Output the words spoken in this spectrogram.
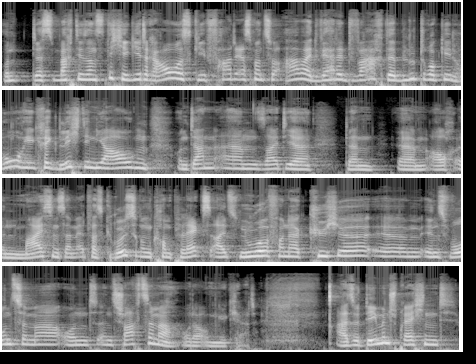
Und das macht ihr sonst nicht. Ihr geht raus, geht, fahrt erstmal zur Arbeit, werdet wach, der Blutdruck geht hoch, ihr kriegt Licht in die Augen und dann ähm, seid ihr dann ähm, auch in meistens einem etwas größeren Komplex als nur von der Küche ähm, ins Wohnzimmer und ins Schlafzimmer oder umgekehrt. Also dementsprechend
